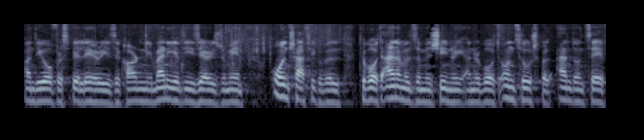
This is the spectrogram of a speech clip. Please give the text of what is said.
on the overspill areas. Accordingly, many of these areas remain untrafficable to both animals and machinery and are both unsuitable and unsafe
